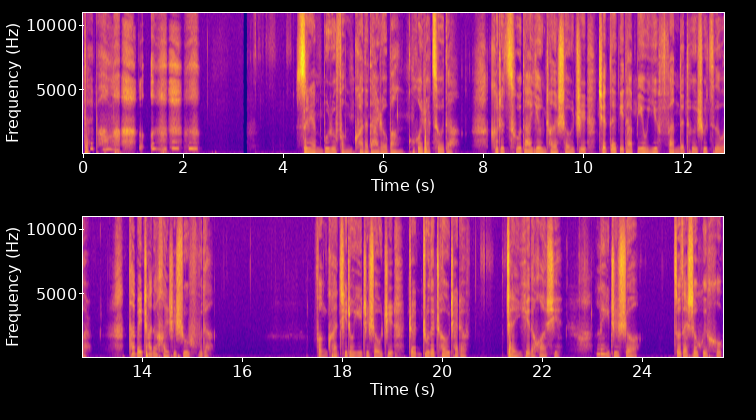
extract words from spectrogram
太棒了！虽然不如冯宽的大肉棒或者粗大，可这粗大硬长的手指却带给他别有一番的特殊滋味儿。他被插得很是舒服的。冯宽其中一只手指专注地抽插着陈月的花穴，另一只手坐在收回后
